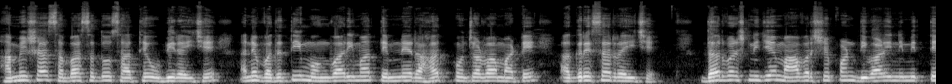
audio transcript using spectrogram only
હંમેશા સભાસદો સાથે ઊભી રહી છે અને વધતી મોંઘવારીમાં તેમને રાહત પહોંચાડવા માટે અગ્રેસર રહી છે. દર વર્ષની જેમ આ વર્ષે પણ દિવાળી નિમિત્તે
